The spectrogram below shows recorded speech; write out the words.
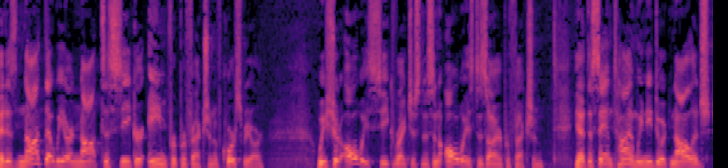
It is not that we are not to seek or aim for perfection. Of course we are. We should always seek righteousness and always desire perfection. Yet at the same time, we need to acknowledge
